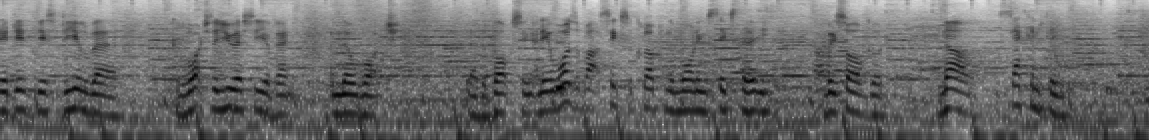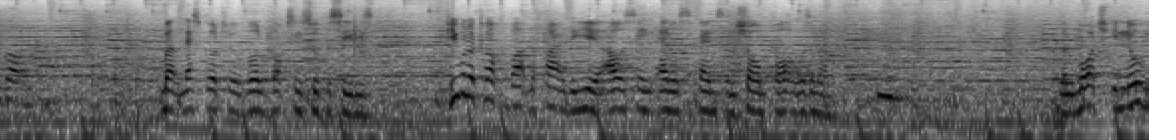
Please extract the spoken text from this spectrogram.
they did this deal where you could watch the UFC event and then watch yeah, the boxing. And it was about 6 o'clock in the morning, 6.30, but it's all good. Now, second thing, Go. Well, let's go to a World Boxing Super Series. If you want to talk about the fight of the year, I was saying Errol Spence and Shawn Porter, wasn't I? Hmm. Well, watch Inoue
